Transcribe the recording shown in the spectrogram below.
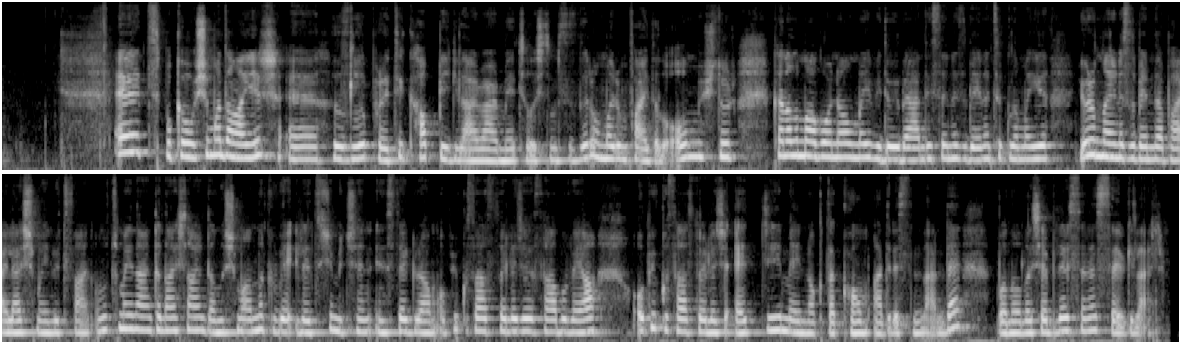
Evet bu kavuşuma dair e, hızlı pratik hap bilgiler vermeye çalıştım sizlere. Umarım faydalı olmuştur. Kanalıma abone olmayı, videoyu beğendiyseniz beğene tıklamayı, yorumlarınızı benimle paylaşmayı lütfen unutmayın arkadaşlar. Danışmanlık ve iletişim için Instagram opikusastroloji hesabı veya opikusastroloji.gmail.com adresinden de bana ulaşabilirsiniz. Sevgiler.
